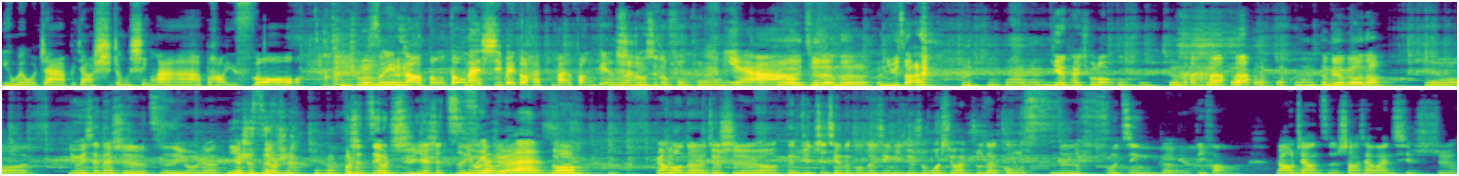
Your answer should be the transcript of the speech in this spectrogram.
因为我家比较市中心啦，不好意思哦，听出来了所以？到东东南西北都还蛮方便的。市中心的富婆，也啊，对，最靓的女仔。电台求老公。那喵喵呢？我因为现在是自由人，也是自由职。不是自由职业，是自由自由人哦然后呢，就是根据之前的工作经历，就是我喜欢住在公司附近的地方，然后这样子上下班其实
